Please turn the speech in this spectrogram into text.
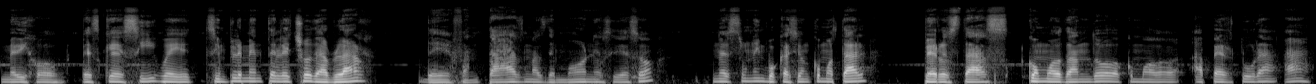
Me dijo, es que sí, güey, simplemente el hecho de hablar de fantasmas, demonios y eso, no es una invocación como tal, pero estás como dando como apertura a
